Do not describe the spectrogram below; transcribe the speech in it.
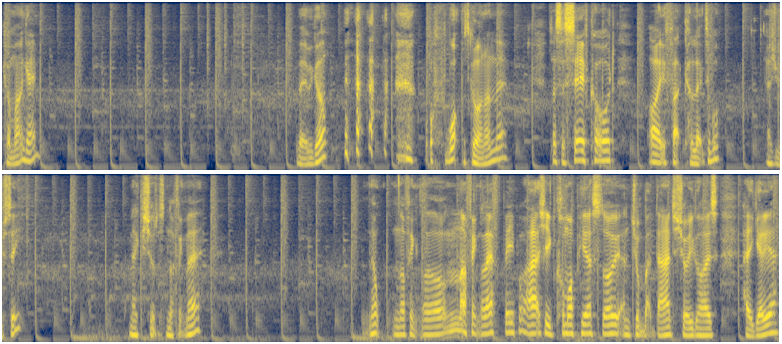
Come on game. There we go. What was going on there? So that's a save code artifact collectible as you see. Making sure there's nothing there Nope, nothing, uh, nothing left, people. I actually come up here slow and jump back down to show you guys how you get here.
